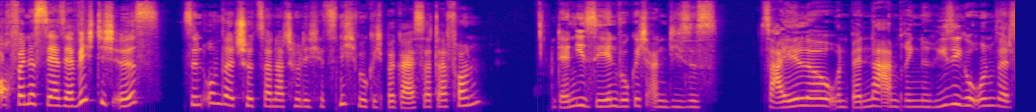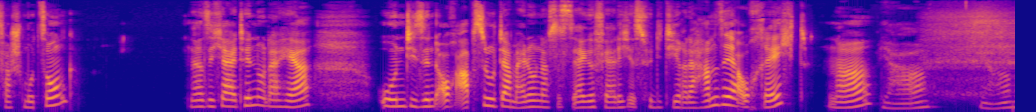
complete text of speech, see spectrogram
Auch wenn es sehr, sehr wichtig ist, sind Umweltschützer natürlich jetzt nicht wirklich begeistert davon, denn die sehen wirklich an dieses Seile und Bänder anbringen eine riesige Umweltverschmutzung. Ne, Sicherheit hin oder her. Und die sind auch absolut der Meinung, dass es sehr gefährlich ist für die Tiere. Da haben sie ja auch recht. Ne? Ja, ja.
